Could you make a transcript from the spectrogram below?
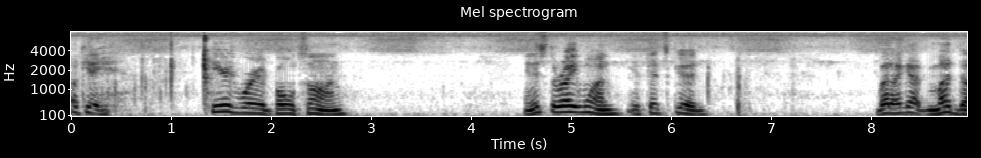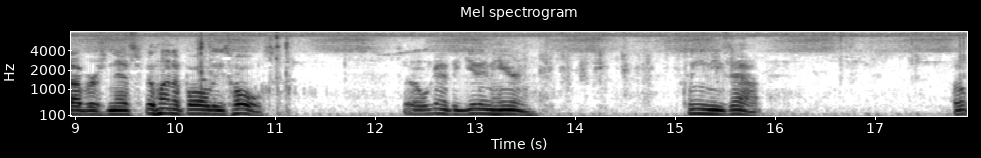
Okay, here's where it bolts on. And it's the right one. It fits good. But I got mud dauber's nests filling up all these holes. So we're going to have to get in here and clean these out. Oh,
